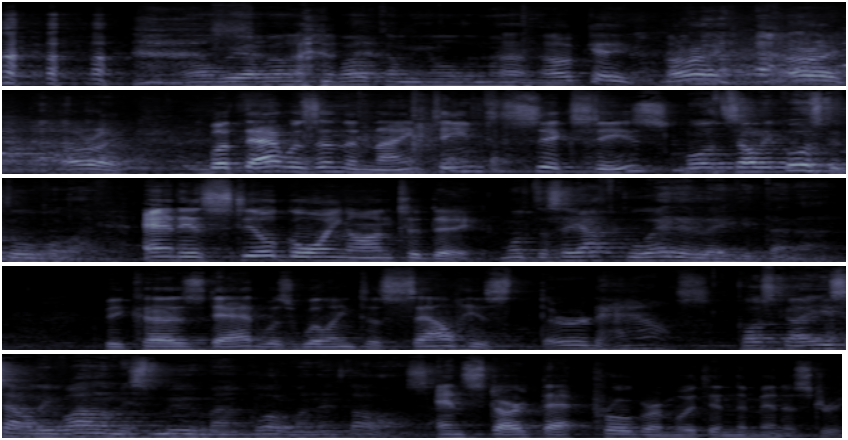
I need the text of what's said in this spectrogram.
Oh, we are wel- welcoming all the money. Uh, okay, all right, all right, all right. But that was in the 1960s, Mutta se oli 60-luvulla, and it's still going on today mutta se jatkuu edelleenkin tänään. Because Dad was willing to sell his third house Koska isä oli valmis myymään kolmannen talonsa and start that program within the ministry.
